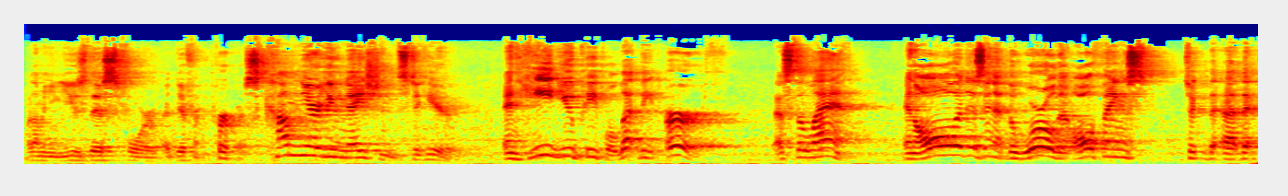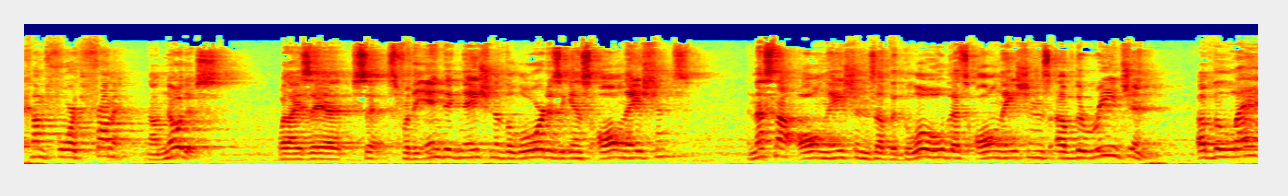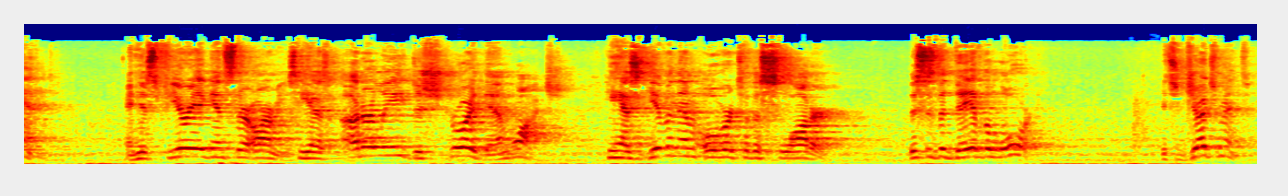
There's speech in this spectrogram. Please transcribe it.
but I'm going to use this for a different purpose. Come near, you nations, to hear and heed you people. Let the earth, that's the land, and all that is in it, the world, and all things to, uh, that come forth from it. Now, notice what Isaiah says For the indignation of the Lord is against all nations. And that's not all nations of the globe, that's all nations of the region, of the land. And his fury against their armies. He has utterly destroyed them. Watch. He has given them over to the slaughter. This is the day of the Lord. It's judgment.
